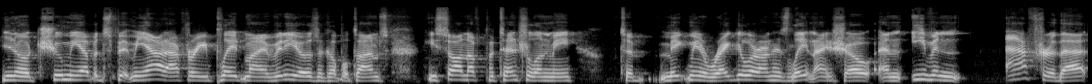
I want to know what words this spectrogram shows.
you know, chew me up and spit me out after he played my videos a couple times. He saw enough potential in me to make me a regular on his late night show. And even after that,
